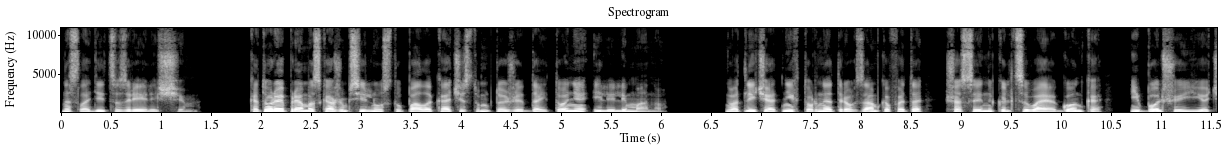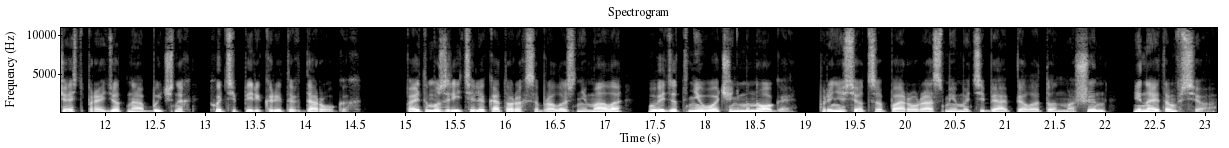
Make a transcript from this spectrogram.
насладиться зрелищем, которое, прямо скажем, сильно уступало качествам той же Дайтоне или Лиману. В отличие от них, турне трех замков — это шоссейно-кольцевая гонка, и большая ее часть пройдет на обычных, хоть и перекрытых дорогах. Поэтому зрители, которых собралось немало, увидят не очень много. Принесется пару раз мимо тебя пелотон машин, и на этом все.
